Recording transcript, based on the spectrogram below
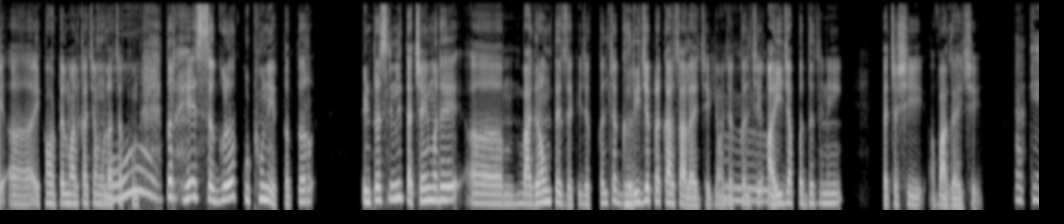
एका हॉटेल मालकाच्या मुलाचा खून. हो. तर हे सगळं कुठून येतं? तर इंटरेस्टिंगली त्याच्याहीमध्ये बॅकग्राऊंड तेच आहे की जक्कलच्या घरी जे प्रकार चालायचे किंवा जक्कलची. आई ज्या पद्धतीने त्याच्याशी वागायची ओके.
